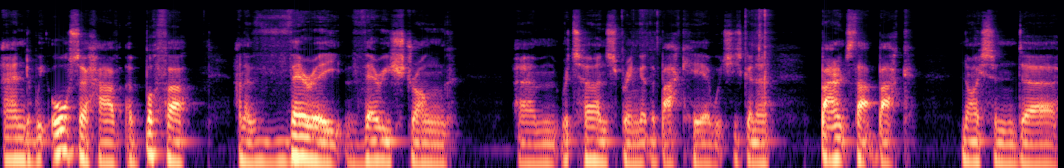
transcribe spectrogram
And we also have a buffer and a very, very strong um, return spring at the back here, which is going to bounce that back nice and uh,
